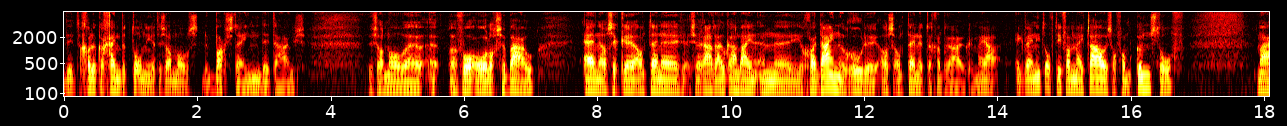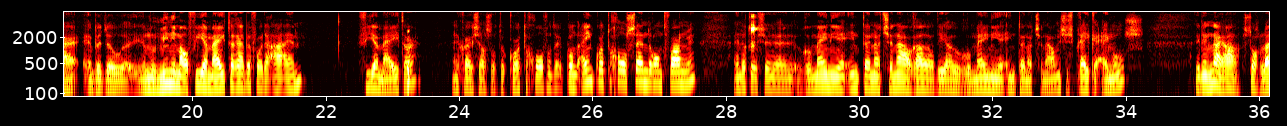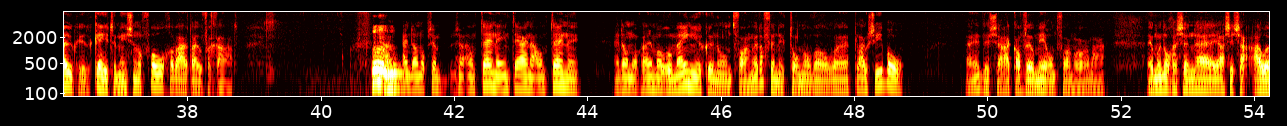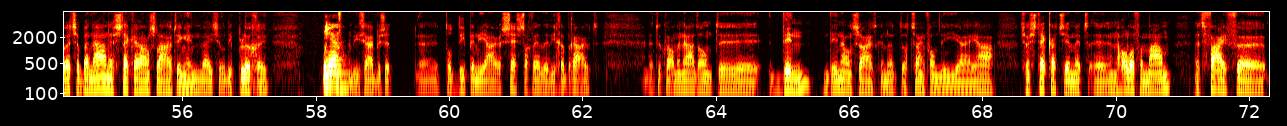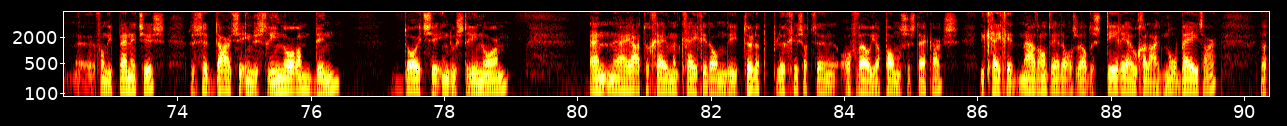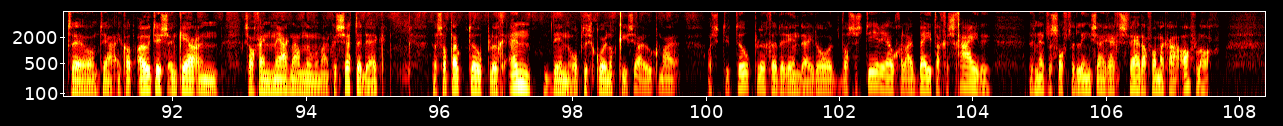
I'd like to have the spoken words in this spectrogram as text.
dit gelukkig geen beton hier, het is allemaal baksteen, dit huis. Dus allemaal vooroorlogse bouw. En als ik uh, antenne, ze raden ook aan bij een, gordijnroede als antenne te gebruiken. Maar ja, ik weet niet of die van metaal is of van kunststof. Maar ik bedoel, je moet minimaal 4 meter hebben voor de AM. 4 meter. En dan kan je zelfs tot de korte golf, want ik kon één korte golfzender ontvangen. En dat is Roemenië Internationaal, Radio Roemenië Internationaal. Ze spreken Engels. Ik denk, nou ja, is toch leuk. Dan kun je tenminste nog volgen waar het over gaat. Mhm. En dan op zijn antenne, interne antenne, en dan nog helemaal Roemenië kunnen ontvangen, dat vind ik toch nog wel uh, plausibel. dus hij kan veel meer ontvangen hoor, maar... Er moet nog eens een, uh, ja, zit zo'n ouderwetse bananenstekkeraansluiting in, weet je wel, die pluggen. Ja. En die hebben ze uh, tot diep in de jaren 60 werden die gebruikt. En toen kwam er naderhand uh, DIN, DIN-aansluitingen. Dat zijn van die, ja, zo'n stekkertje met een halve maan, met vijf van die pennetjes. Dus de Duitse industrienorm, DIN, Duitse industrienorm. En uh, ja, op gegeven moment kreeg je dan die tulpplugjes, dat zijn ofwel Japanse stekkers. Die kreeg je naderhand weer, dat was wel de stereogeluid nog beter. Dat, uh, want ja, ik had ooit eens een keer een, ik zal geen merknaam noemen, maar een cassettedek. Daar zat ook tulplug en DIN op, dus kon je nog kiezen ook. Maar als je die tulpluggen erin deed, was de stereogeluid beter gescheiden. Dus net alsof het links en rechts verder van elkaar af lag.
